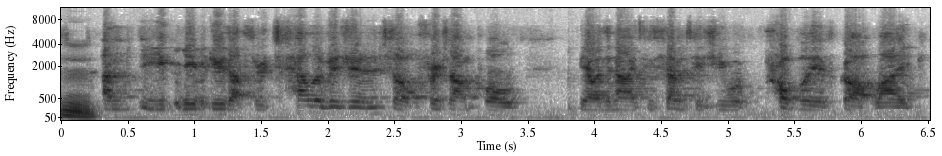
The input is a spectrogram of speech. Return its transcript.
Mm. And you could either do that through television. So, for example, you know, in the 1970s, you would probably have got like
